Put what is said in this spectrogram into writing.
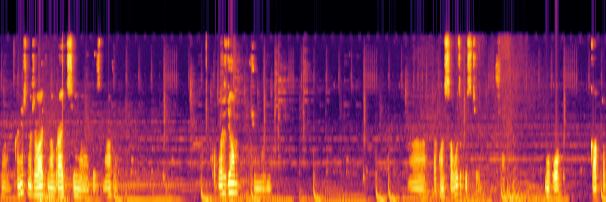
да, конечно желательно брать сильного персонажа. Подождем почему нет так он сову запустил ого как то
